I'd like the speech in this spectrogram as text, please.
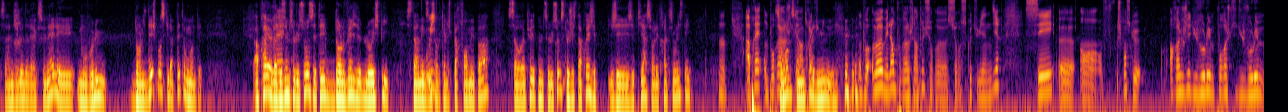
C'est un deload hmm. réactionnel et mon volume, dans l'idée, je pense qu'il a peut-être augmenté. Après, la deuxième solution, c'était d'enlever l'OHP. C'était un exo sur lequel je performais pas. Ça aurait pu être une solution parce que juste après, j'ai Pierre sur les tractions listées. Hmm. Après, on pourrait rajouter un truc. on mais là, on pourrait rajouter un truc sur, euh, sur ce que tu viens de dire. C'est euh, en. Je pense que en rajouter du volume pour rajouter du volume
